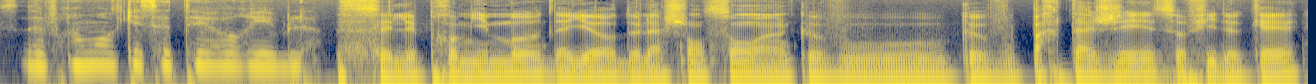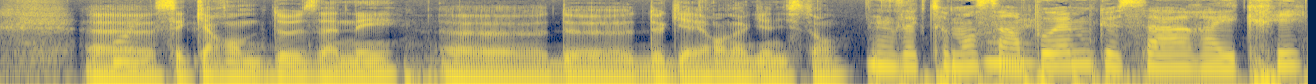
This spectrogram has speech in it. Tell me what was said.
C'est vraiment que c'était horrible. C'est les premiers mots d'ailleurs de la chanson hein, que, vous, que vous partagez, Sophie Dequet. Euh, C'est 42 années euh, de, de guerre en Afghanistan. Exactement, c'est un poème que Sahar a écrit,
